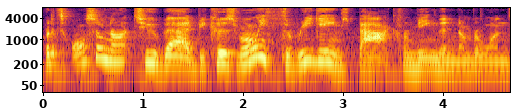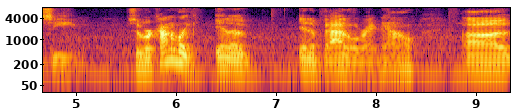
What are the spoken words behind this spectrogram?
but it's also not too bad because we're only three games back from being the number one seed. So we're kind of like in a in a battle right now. Uh,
